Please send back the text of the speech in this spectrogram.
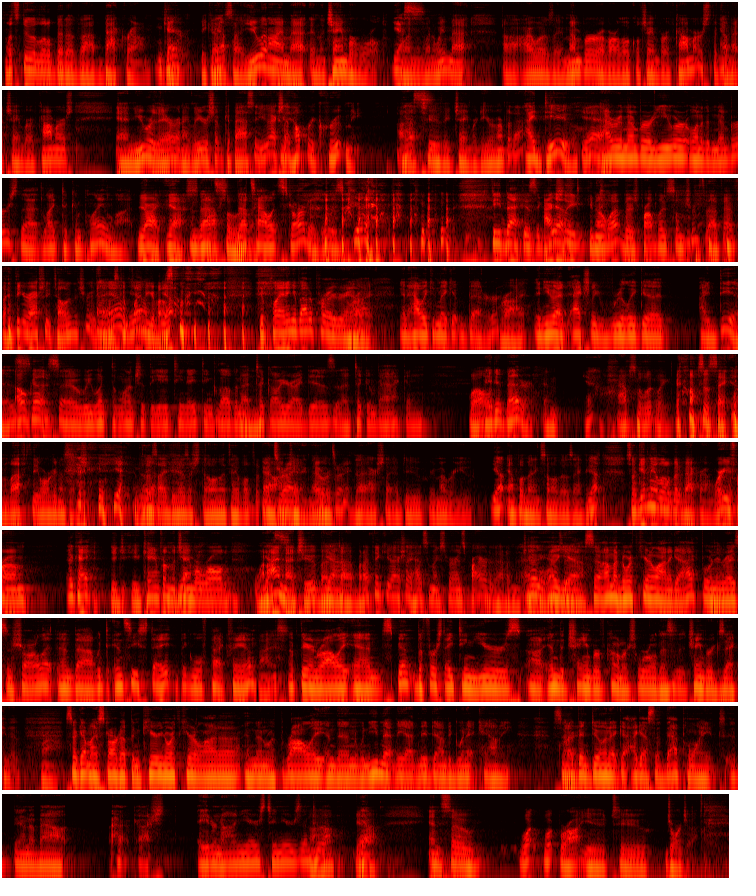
Let's do a little bit of uh, background Okay. here because uh, you and I met in the chamber world. Yes. When, when we met, uh, I was a member of our local chamber of commerce, the Yep. Gwinnett Chamber of Commerce, and you were there in a leadership capacity. You actually helped recruit me uh, Yes. to the chamber. Do you remember that? I do. Yeah. I remember you were one of the members that liked to complain a lot. Right. Yes. And that's absolutely. that's how it started. It was good. Feedback is a gift. Actually, you know what? There's probably some truth to that. I think you're actually telling the truth. I, I was am, complaining yeah. about Yep. something. complaining about a program Right. and how we can make it better. right. And you had actually really good ideas. Oh, good. Mm-hmm. So we went to lunch at the 1818 Club and I took all your ideas and I took them back and Well, made it better. and yeah, absolutely. I was going to say, and left the organization. yeah. And those ideas are still on the table. To, That's no, right. I'm kidding. They That's were right. they actually. I do remember you Yep. implementing some of those ideas. Yep. So give me a little bit of background. Where are you from? Okay. Did you, you came from the chamber world when I met you, but Yeah. uh, but I think you actually had some experience prior to that in the Oh, chamber oh world. too. yeah. So I'm a North Carolina guy, born and raised in Charlotte, and uh, went to NC State, big Wolfpack fan, Nice. up there in Raleigh, and spent the first 18 years uh, in the Chamber of Commerce world as a chamber executive. Wow. So I got my start up in Cary, North Carolina, and then with Raleigh, and then when you met me, I'd moved down to Gwinnett County. So Right. I've been doing it. I guess at that point, it'd been about, uh, gosh, eight or nine years, ten years into Uh-huh. it. Yeah. And so, what what brought you to Georgia?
